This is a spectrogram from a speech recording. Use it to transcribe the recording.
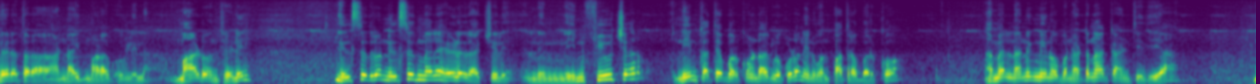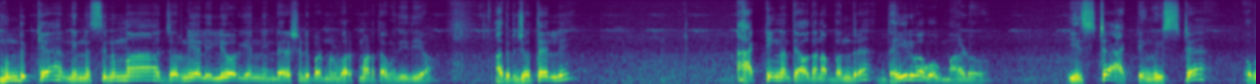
ಬೇರೆ ಥರ ಅಣ್ಣ ಇದು ಮಾಡೋಕೆ ಹೋಗಲಿಲ್ಲ. ಮಾಡು ಅಂಥೇಳಿ ನಿಲ್ಸಿದ್ರು. ನಿಲ್ಸಿದ ಮೇಲೆ ಹೇಳಿದ್ರು ಆ್ಯಕ್ಚುಲಿ ನಿನ್ನ ಇನ್ ಫ್ಯೂಚರ್ ನೀನು ಕತೆ ಬರ್ಕೊಂಡಾಗಲೂ ಕೂಡ ನಿನಗೊಂದು ಪಾತ್ರ ಬರ್ಕೋ. ಆಮೇಲೆ ನನಗೆ ನೀನೊಬ್ಬ ನಟನಾಗಿ ಕಾಣ್ತಿದೀಯಾ? ಮುಂದಕ್ಕೆ ನಿನ್ನ ಸಿನಿಮಾ ಜರ್ನಿಯಲ್ಲಿ ಇಲ್ಲಿವರೆಗೆ ಏನು ನೀನು ಡೈರೆಕ್ಷನ್ ಡಿಪಾರ್ಟ್ಮೆಂಟ್ ವರ್ಕ್ ಮಾಡ್ತಾ ಬಂದಿದೆಯೋ, ಅದ್ರ ಜೊತೆಯಲ್ಲಿ ಆ್ಯಕ್ಟಿಂಗ್ ಅಂತ ಯಾವ್ದಾನ ಬಂದರೆ ಧೈರ್ಯವಾಗಿ ಹೋಗಿ ಮಾಡು. ಇಷ್ಟೇ ಆ್ಯಕ್ಟಿಂಗು ಇಷ್ಟೇ ಒಬ್ಬ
